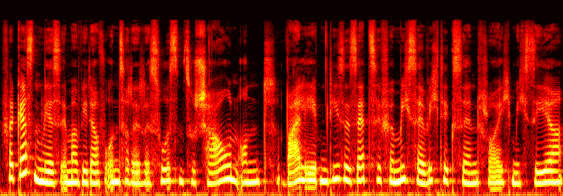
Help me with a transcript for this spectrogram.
vergessen wir es immer wieder auf unsere Ressourcen zu schauen. Und weil eben diese Sätze für mich sehr wichtig sind, freue ich mich sehr,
